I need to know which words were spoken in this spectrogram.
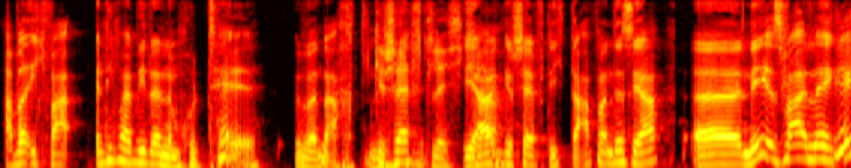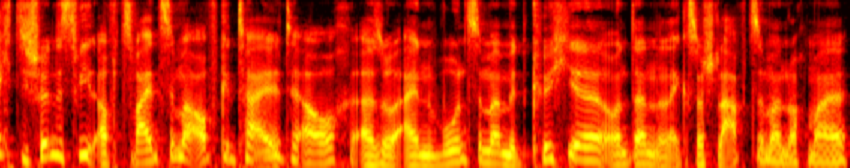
aber ich war endlich mal wieder in einem Hotel übernachten. Geschäftlich, Ja, klar. geschäftlich darf man das ja. Äh, nee, es war eine richtig schöne Suite, auf zwei Zimmer aufgeteilt auch. Also ein Wohnzimmer mit Küche und dann ein extra Schlafzimmer nochmal.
